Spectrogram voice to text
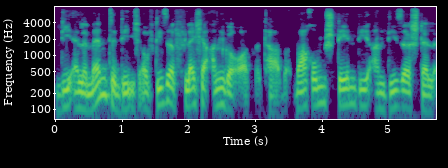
die Elemente, die ich auf dieser Fläche angeordnet habe, warum stehen die an dieser Stelle?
